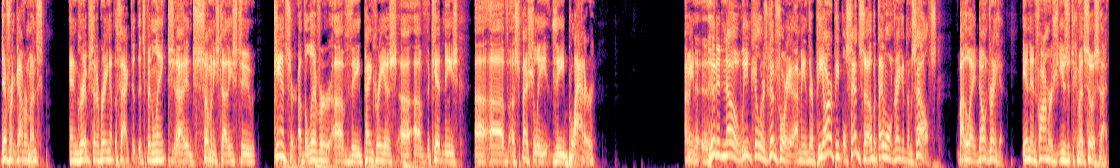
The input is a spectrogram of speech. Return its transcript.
different governments and groups that are bringing up the fact that it's been linked uh, in so many studies to cancer of the liver, of the pancreas, uh, of the kidneys, uh, of especially the bladder. I mean, who didn't know weed killer is good for you? I mean, their PR people said so, but they won't drink it themselves. By the way, don't drink it. Indian farmers use it to commit suicide.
